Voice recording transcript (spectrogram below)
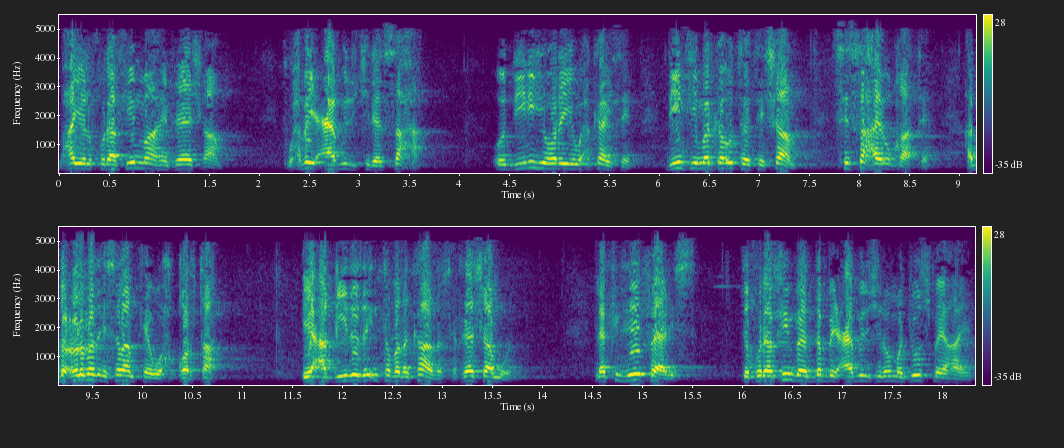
Maxaa yeele khuraafiyiin ma ahayn reer sham waxbay caabudi jireen saxa oo diinihii hore wax ka hayseen diintii markaa u tagtay sham si saxay u qaateen. Hadda culamada islaamka ee wax qorta ee caqiidada inta badan ka hadasha reer sham wey. Laakiin reer faris dee khuraafiyiin baa dabbay caabudi jireen oo bay ahaayeen.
